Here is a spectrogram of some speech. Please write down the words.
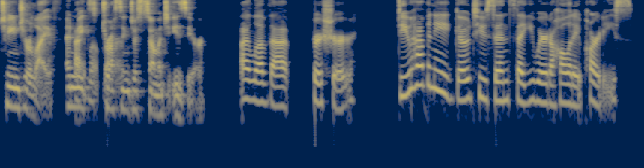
change your life and I makes love that. dressing just so much easier. I love that for sure. Do you have any go to scents that you wear to holiday parties?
